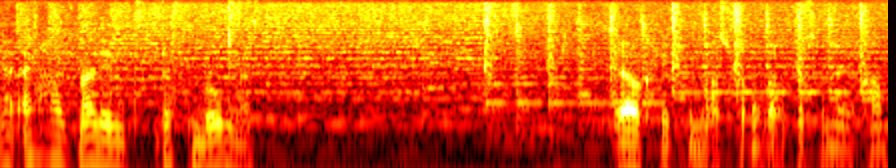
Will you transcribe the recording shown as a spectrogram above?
Er hat einfach halt mal den besten Bogen, ne? Ja, okay, komm, Last Forever, was wir näher kam.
